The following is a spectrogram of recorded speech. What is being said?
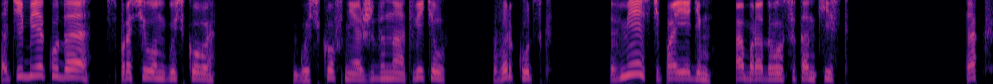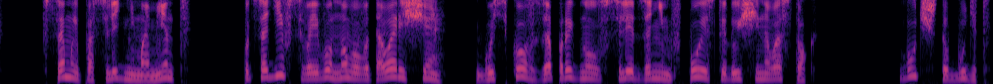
«А тебе куда?» — спросил он Гуськова. Гуськов неожиданно ответил «В Иркутск». «Вместе поедем», — обрадовался танкист. Так, в самый последний момент, подсадив своего нового товарища, Гуськов запрыгнул вслед за ним в поезд, идущий на восток. Будь что будет.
